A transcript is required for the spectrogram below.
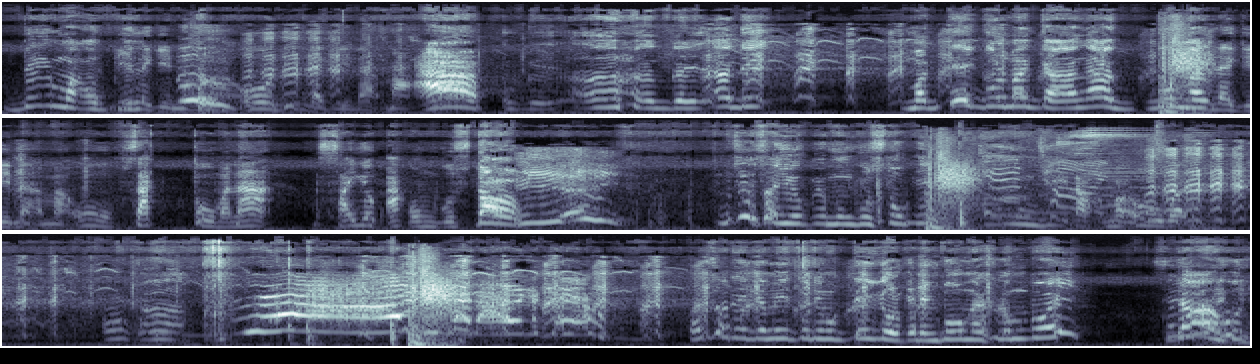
Di maokil. Di na mao. Di lagi na mao. Ah! Okay, ah, okay, adi. Magtigol man ka, ang agbungal. Di lagi na mao. Sakto man na. Sayop akong gusto. Unsa sayop imong gusto ki? Hindi na mao. Asa di gamito ni magtigol kanang bungas lumboy? Dahon.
